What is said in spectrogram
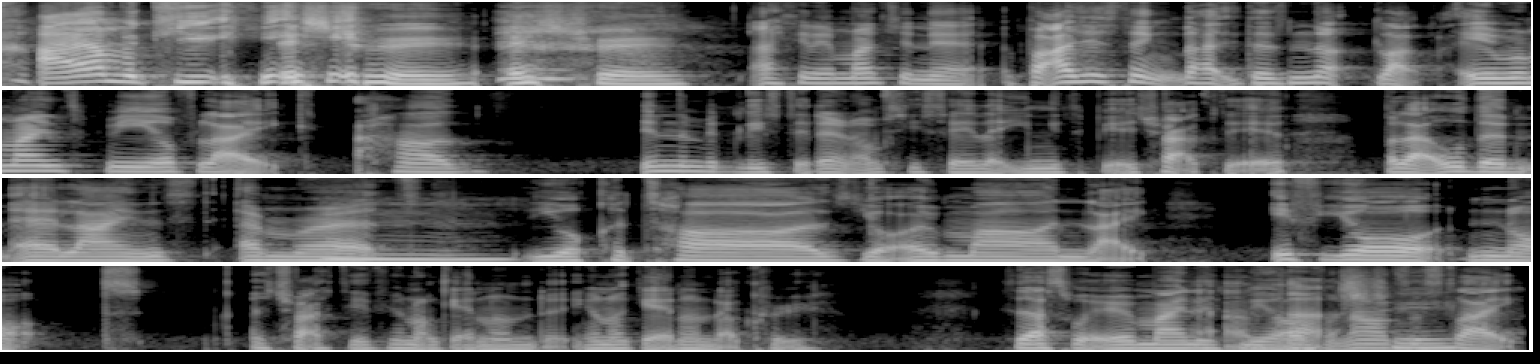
I am a cutie." It's true. It's true. I can imagine it, but I just think that there's not like it reminds me of like how in the Middle East they don't obviously say that you need to be attractive, but like all the airlines, Emirates, Mm. your Qatars, your Oman, like if you're not attractive, you're not getting on the, you're not getting on that crew. So that's what it reminded Yeah, me of, and I was just like,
